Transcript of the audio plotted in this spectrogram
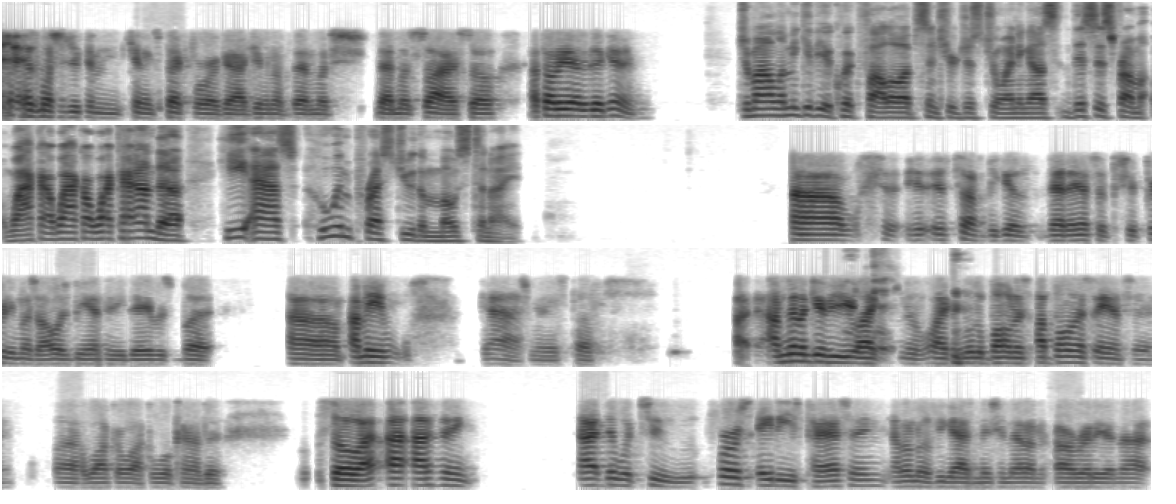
as much as you can can expect for a guy giving up that much that much size. So I thought he had a good game. Jamal, let me give you a quick follow up since you're just joining us. This is from Waka Waka Wakanda. He asks, "Who impressed you the most tonight?" Uh, it's tough because that answer should pretty much always be Anthony Davis. But um, I mean, gosh, man, it's tough. I, am gonna give you like like a little bonus a bonus answer. Uh, Waka Waka Wakanda. So I, I, I think I, there were two. First, AD's passing. I don't know if you guys mentioned that already or not,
